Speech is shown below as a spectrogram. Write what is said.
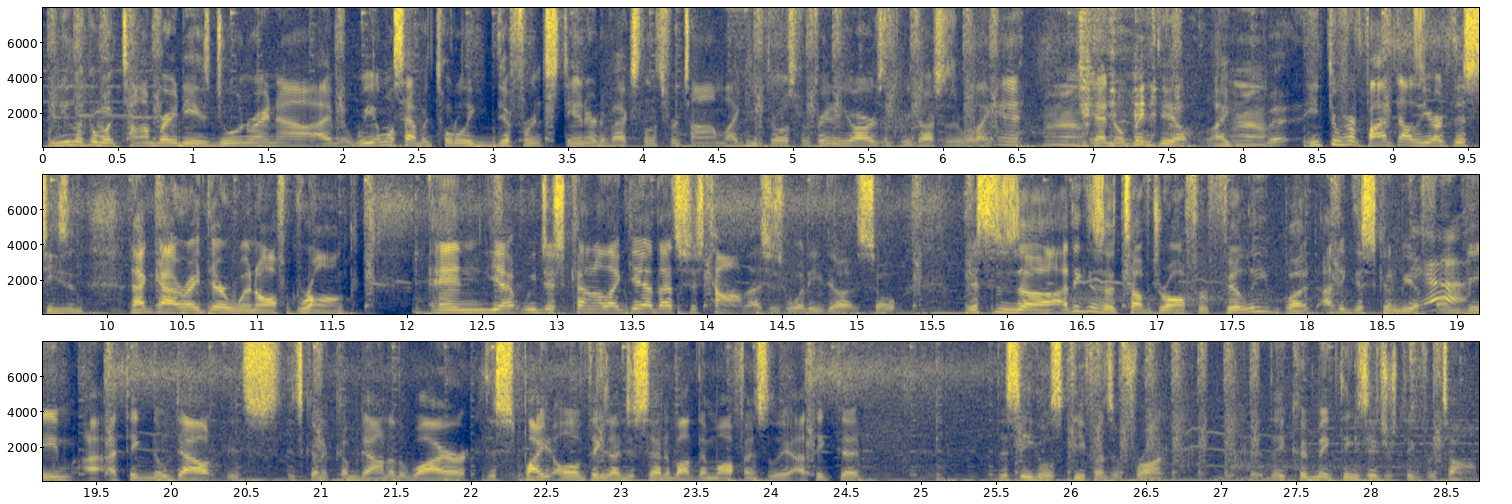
when you look at what Tom Brady is doing right now, I, we almost have a totally different standard of excellence for Tom. Like he throws for 300 yards and three touchdowns, and we're like, eh, Yeah. yeah, no big deal. Like Yeah. he threw for 5,000 yards this season. That guy right there went off Gronk, and yet we just kind of like, yeah, that's just Tom. That's just what he does. So this is, uh, I think this is a tough draw for Philly, but I think this is going to be a Yeah. fun game. I, I think no doubt it's it's going to come down to the wire. Despite all the things I just said about them offensively, I think that this Eagles defensive front, they- they could make things interesting for Tom.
